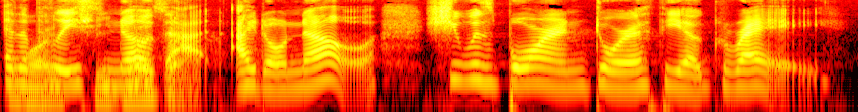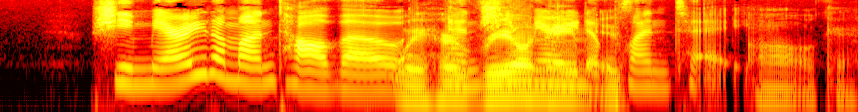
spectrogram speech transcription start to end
And the if police know that. I don't know. She was born Dorothea Gray. She married a Montalvo Wait, her and real she married name a is- Puente. Oh, okay.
